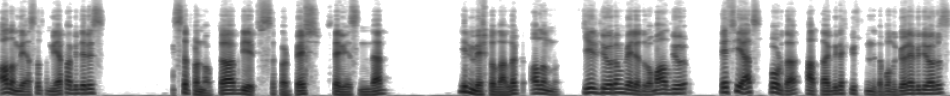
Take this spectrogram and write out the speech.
alım veya satım yapabiliriz. 0.105 seviyesinden 25 dolarlık alımı gir diyorum, velodrome al diyorum. Ve fiyat burada hatta grafik üstünde de bunu görebiliyoruz.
